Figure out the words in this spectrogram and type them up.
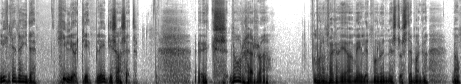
lihtne näide hiljuti leidis aset üks noorhärra. mul on väga hea meel, et mul õnnestus temaga noh,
